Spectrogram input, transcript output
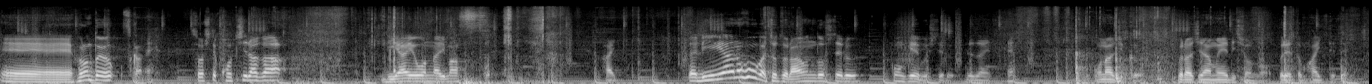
えー、フロント用ですかね。そしてこちらがリア用になります。はい。リアの方がちょっとラウンドしてる。コンケーブしてるデザインですね。同じくプラチナムエディションのプレートも入ってて。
